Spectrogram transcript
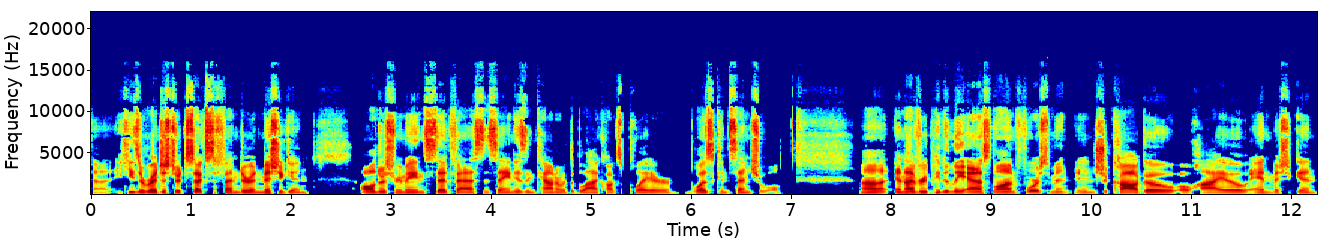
uh, he's a registered sex offender in Michigan. Aldrich remains steadfast in saying his encounter with the Blackhawks player was consensual. Uh, and I've repeatedly asked law enforcement in Chicago, Ohio, and Michigan,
